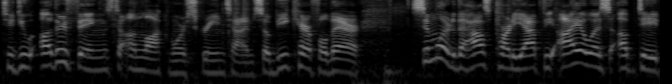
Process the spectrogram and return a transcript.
to do other things to unlock more screen time. So be careful there. Similar to the House Party app, the iOS update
